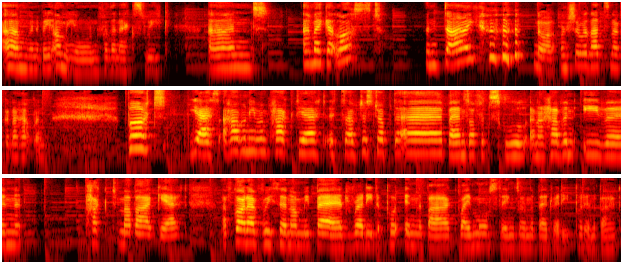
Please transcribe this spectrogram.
I'm going to be on my own for the next week and I might get lost and die. no, I'm sure that's not going to happen. But yes, I haven't even packed yet. It's I've just dropped the uh, Ben's off at school and I haven't even packed my bag yet. I've got everything on my bed ready to put in the bag. By most things on the bed ready to put in the bag.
